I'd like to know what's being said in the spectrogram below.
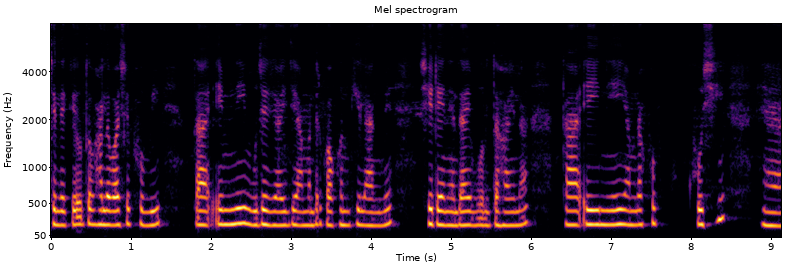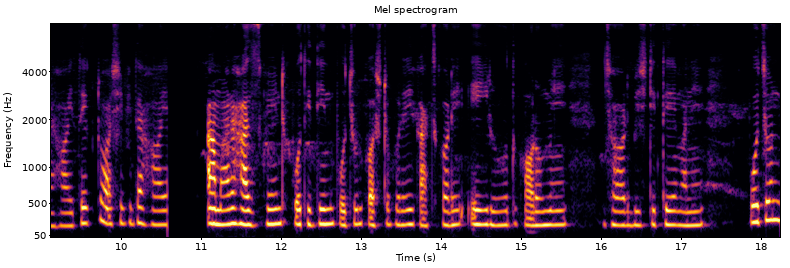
ছেলেকেও তো ভালোবাসে খুবই। তা এমনিই বুঝে যায় যে আমাদের কখন কী লাগবে সেটা এনে দেয় বলতে হয় না। তা এই নিয়েই আমরা খুব খুশি। হ্যাঁ, হয়তো একটু অসুবিধা হয়। আমার হাজব্যান্ড প্রতিদিন প্রচুর কষ্ট করেই কাজ করে। এই রোদ গরমে ঝড় বৃষ্টিতে মানে প্রচণ্ড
